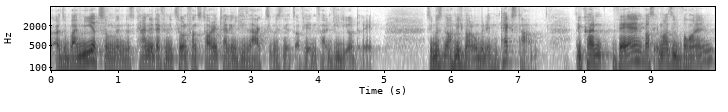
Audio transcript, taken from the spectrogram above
also bei mir zumindest, keine Definition von Storytelling, die sagt, Sie müssen jetzt auf jeden Fall ein Video drehen. Sie müssen auch nicht mal unbedingt einen Text haben. Sie können wählen, was immer Sie wollen,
